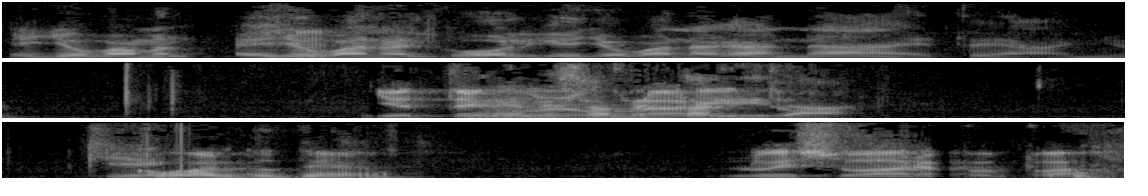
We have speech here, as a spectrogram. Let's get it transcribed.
Ellos van, ellos Sí. van al gol y ellos van a ganar este año. Yo tengo uno esa clarito. mentalidad. ¿Quién? ¿Cuál tú tienes? Luis Suárez, papá.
